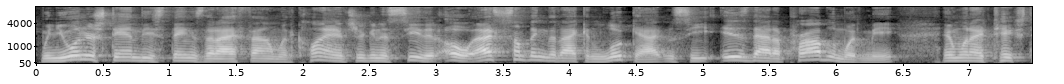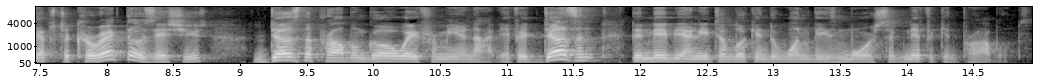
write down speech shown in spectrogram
when you understand these things that I found with clients, you're going to see that, oh, that's something that I can look at and see, is that a problem with me? And when I take steps to correct those issues, does the problem go away for me or not? If it doesn't, then maybe I need to look into one of these more significant problems.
